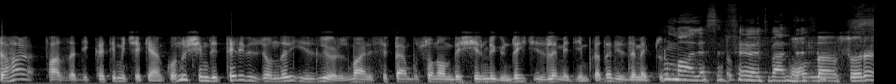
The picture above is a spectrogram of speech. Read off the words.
daha fazla dikkatimi çeken konu şimdi televizyonları izliyoruz. Maalesef ben bu son 15-20 günde hiç izlemediğim kadar izlemek durumundayım. Maalesef evet ben de. Ondan sonra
